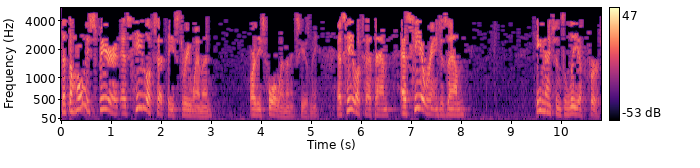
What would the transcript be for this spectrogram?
That the Holy Spirit, as He looks at these three women, or these four women, excuse me, as He looks at them, as He arranges them, He mentions Leah first.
